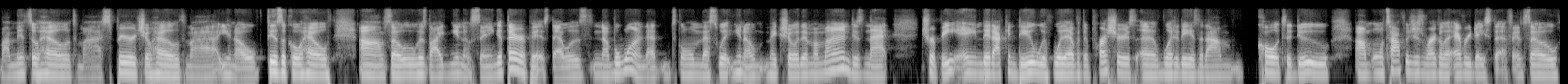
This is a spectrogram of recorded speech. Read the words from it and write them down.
my mental health, my spiritual health, my you know physical health. Um, so it was like you know seeing a therapist. That was number one. That's going to mess with you know make sure that my mind is not trippy and that I can deal with whatever the pressures of what it is that I'm called to do um, on top of just regular everyday stuff. And so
